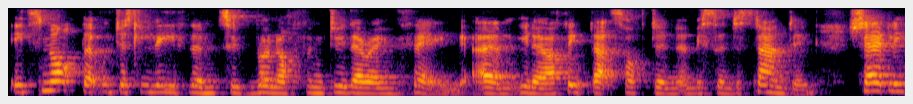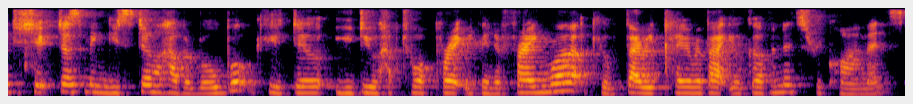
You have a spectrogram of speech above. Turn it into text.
it's not that we just leave them to run off and do their own thing. Um, you know, I think that's often a misunderstanding. Shared leadership does mean you still have a rule book. You do you do have to operate within a framework. You're very clear about your governance requirements.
